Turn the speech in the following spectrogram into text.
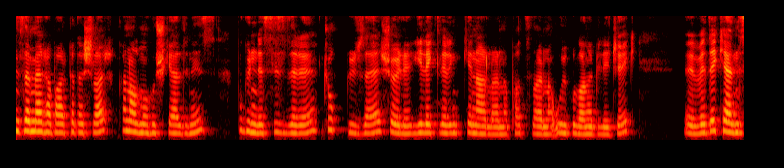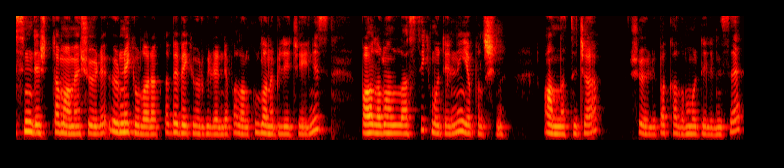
Hepinize merhaba arkadaşlar. Kanalıma hoş geldiniz. Bugün de sizlere çok güzel şöyle yeleklerin kenarlarına patlarına uygulanabilecek e, ve de kendisini de tamamen şöyle örnek olarak da bebek örgülerinde falan kullanabileceğiniz bağlamalı lastik modelinin yapılışını anlatacağım. Şöyle bakalım modelimize.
